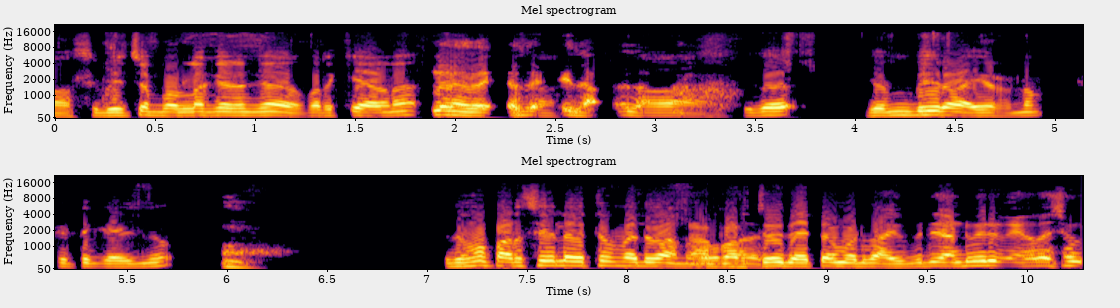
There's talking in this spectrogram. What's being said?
ആ സിബിച്ച അതെ അതെ ഇതാ ഗംഭീരമായ ഒരെണ്ണം കിട്ടിക്കഴിഞ്ഞു. ഇതിപ്പോ പറച്ചയിൽ ഏറ്റവും വലുതാണ്. പറച്ചയിൽ ഏറ്റവും വലുതാണ്. ഇവർ രണ്ടുപേരും ഏകദേശം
